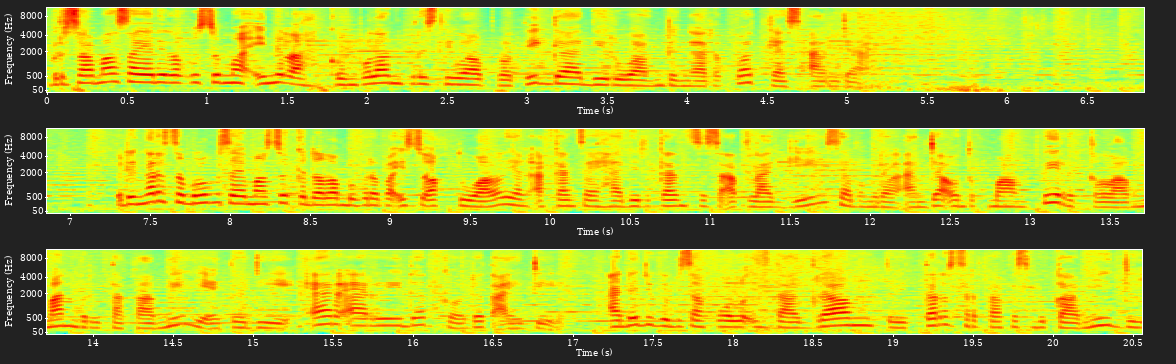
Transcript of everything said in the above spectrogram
Bersama saya Dila Kusuma inilah kumpulan peristiwa Pro 3 di ruang dengar podcast Anda. Pendengar sebelum saya masuk ke dalam beberapa isu aktual yang akan saya hadirkan sesaat lagi, saya mengundang Anda untuk mampir ke laman berita kami yaitu di rri.co.id. Anda juga bisa follow Instagram, Twitter, serta Facebook kami di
